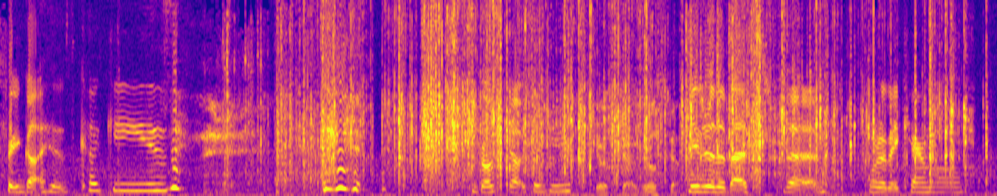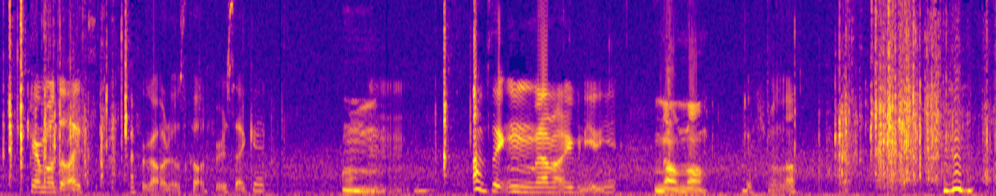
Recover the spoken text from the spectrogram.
Free got his cookies. Girl Scout cookies. Girl Scout, Girl Scout. These are the best. The what are they? Caramel, caramel delights. I forgot what it was called for a second. Mmm. I was like, mm, but I'm not even eating it. Nom nom. Bismillah.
